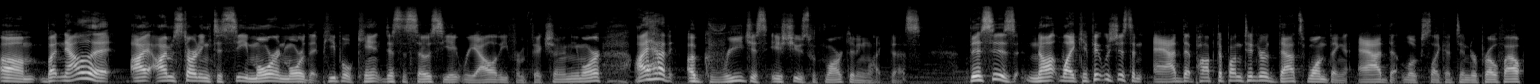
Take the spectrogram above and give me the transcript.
Um, but now that I, I'm starting to see more and more that people can't disassociate reality from fiction anymore, I have egregious issues with marketing like this. This is not like if it was just an ad that popped up on Tinder, that's one thing. An ad that looks like a Tinder profile.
